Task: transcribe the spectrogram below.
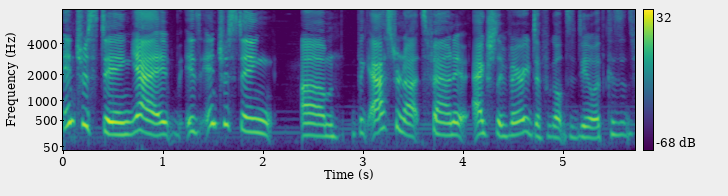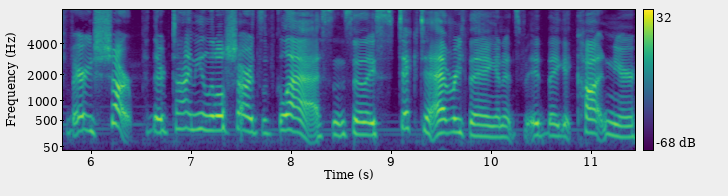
interesting. Yeah, it is interesting. Um, the astronauts found it actually very difficult to deal with because it's very sharp. They're tiny little shards of glass, and so they stick to everything, and it's it, they get caught in your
